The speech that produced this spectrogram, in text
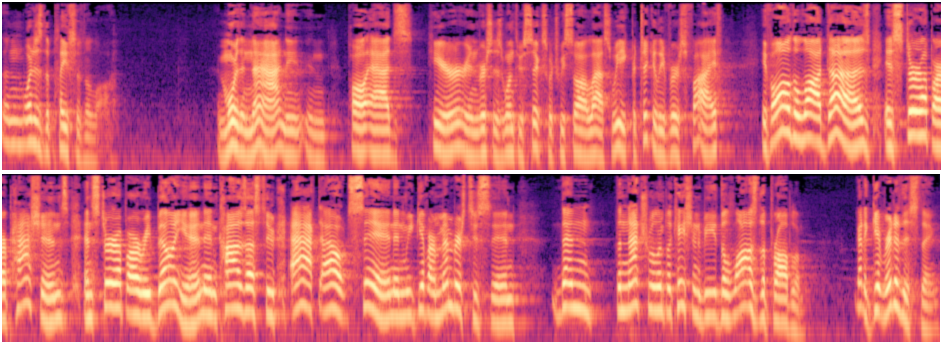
then what is the place of the law? And more than that, and, he, and Paul adds here in verses 1 through 6, which we saw last week, particularly verse 5, if all the law does is stir up our passions and stir up our rebellion and cause us to act out sin and we give our members to sin, then the natural implication would be the law's the problem. We've got to get rid of this thing.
